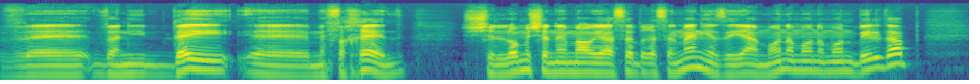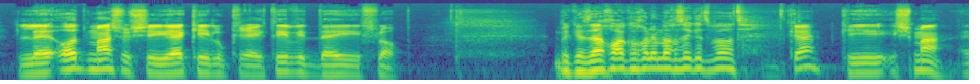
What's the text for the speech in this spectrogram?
ו- ואני די אה, מפחד שלא משנה מה הוא יעשה ברסלמניה, זה יהיה המון המון המון buildup לעוד משהו שיהיה כאילו קריאטיבית די פלופ. בגלל זה אנחנו רק יכולים להחזיק אצבעות. כן, כי, שמע, אה,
